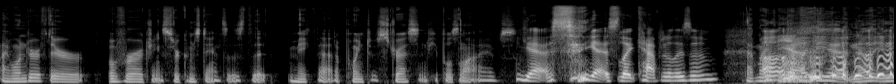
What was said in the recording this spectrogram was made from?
I wonder if there are overarching circumstances that make that a point of stress in people's lives. yes, yes, like capitalism. That might, Uh, that might be it. Now that you, you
